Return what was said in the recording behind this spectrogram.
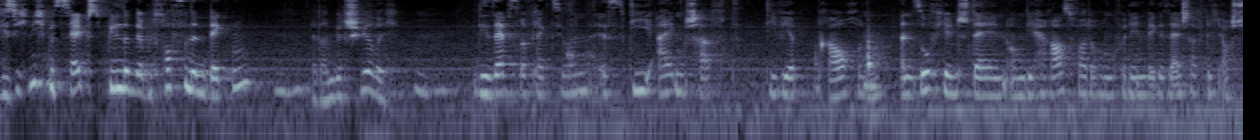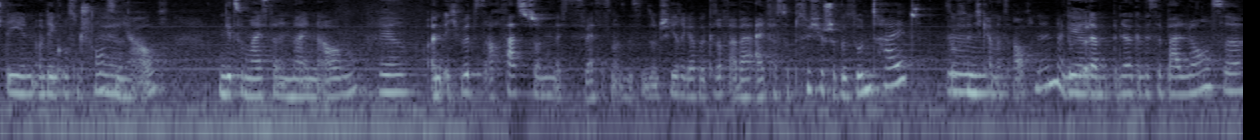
die sich nicht mit Selbstbildern der Betroffenen decken, mhm. ja, dann wird es schwierig. Mhm. Die Selbstreflexion ist die Eigenschaft, die wir brauchen an so vielen Stellen, um die Herausforderungen, vor denen wir gesellschaftlich auch stehen und den großen Chancen ja, ja auch, die zu meistern in meinen Augen. Ja. Und ich würde es auch fast schon, das wäre jetzt mal ein bisschen so ein schwieriger Begriff, aber einfach so psychische Gesundheit, so mhm. finde ich, kann man es auch nennen. Ja. Oder eine gewisse Balance,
